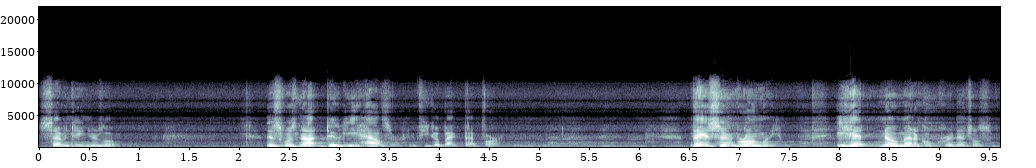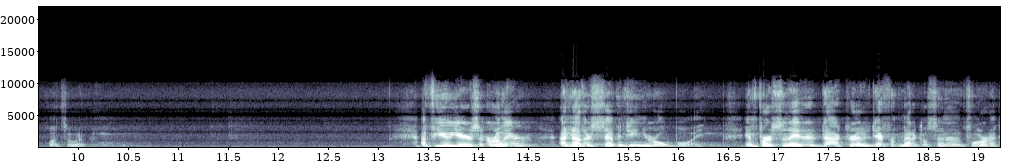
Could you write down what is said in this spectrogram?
17 years old. This was not Doogie Howser, if you go back that far. They assumed wrongly. He had no medical credentials whatsoever. A few years earlier, another 17 year old boy impersonated a doctor at a different medical center in Florida.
